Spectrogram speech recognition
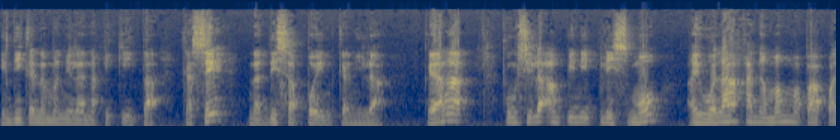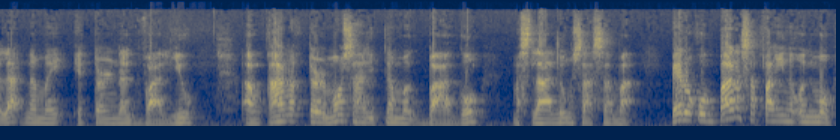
hindi ka naman nila nakikita. Kasi na-disappoint ka nila. Kaya nga, kung sila ang piniplease mo, ay wala ka namang mapapala na may eternal value. Ang character mo sa halip na magbago, mas lalong sasama. Pero kung para sa Panginoon mo,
